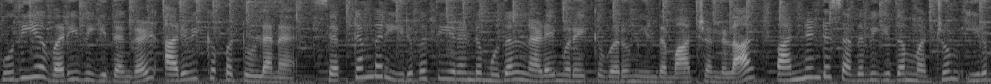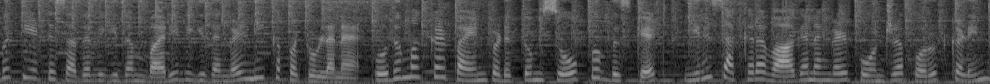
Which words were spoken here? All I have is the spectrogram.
புதிய வரி விகிதங்கள் அறிவிக்கப்பட்டுள்ளன. செப்டம்பர் இருபத்தி இரண்டு முதல் நடைமுறைக்கு வரும் இந்த மாற்றங்களால் பன்னெண்டு சதவிகிதம் மற்றும் இருபத்தி எட்டு சதவிகிதம் வரி விகிதங்கள் நீக்கப்பட்டுள்ளன. பொதுமக்கள் பயன்படுத்தும் சோப்பு பிஸ்கெட் இரு சக்கர வாகனங்கள் போன்ற பொருட்களின்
